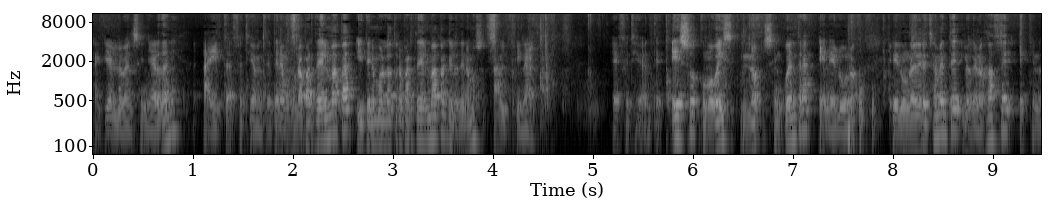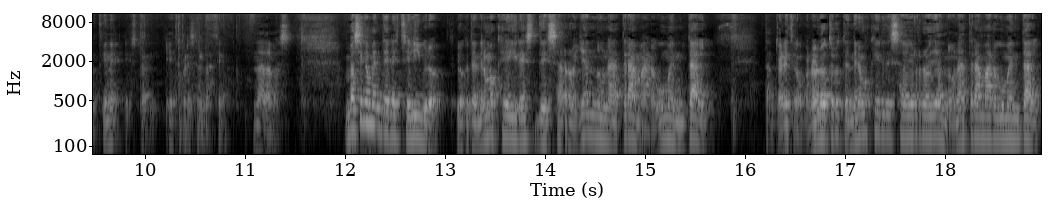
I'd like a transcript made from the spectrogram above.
aquí os lo voy a enseñar Dani. Ahí está, efectivamente. Tenemos una parte del mapa y tenemos la otra parte del mapa que lo tenemos al final. Efectivamente, eso, como veis, no se encuentra en el 1. El 1 directamente lo que nos hace es que nos tiene esto aquí, esta presentación, nada más. Básicamente en este libro lo que tendremos que ir es desarrollando una trama argumental, tanto en este como en el otro, tendremos que ir desarrollando una trama argumental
